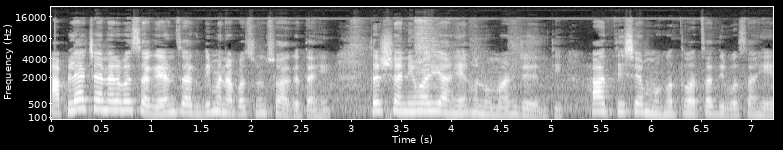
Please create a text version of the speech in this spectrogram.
आपल्या चॅनलवर सगळ्यांचं अगदी मनापासून स्वागत आहे. तर शनिवारी आहे हनुमान जयंती. हा अतिशय महत्त्वाचा दिवस आहे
